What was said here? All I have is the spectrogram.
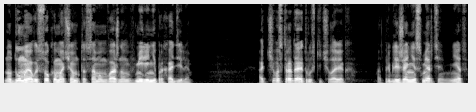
но, думая о высоком, о чем-то самом важном в мире, не проходили. От чего страдает русский человек? От приближения смерти? Нет.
